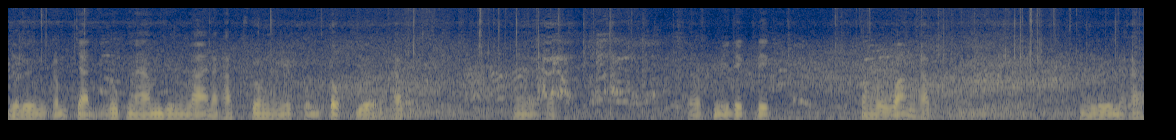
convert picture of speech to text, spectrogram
อย่าลืมกำจัดลูกน้ำยุงลายนะครับ ช่วงนี้ฝนตกเยอะนะครับนี่ครับครับมีเด็กๆต้องระวังครับอย่าลืมนะครับ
